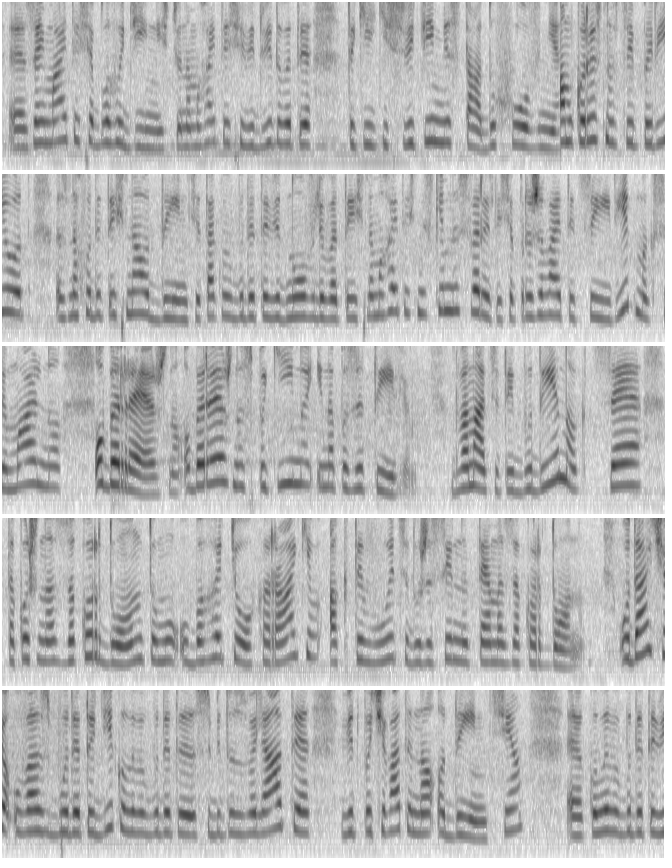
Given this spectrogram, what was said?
Е, займайтеся благодійністю, намагайтеся відвідувати такі якісь святі міста, духовні. Вам корисно в цей період знаходитись наодинці, так ви будете відновлюватись. Намагайтесь ні з ким не сваритися. Проживайте цей рік максимально обережно, обережно, спокійно і на позитиві. 12-й будинок це також у нас за кордон, тому у багатьох раків активується дуже сильно тема за кордону. Удача у вас буде тоді, коли ви будете собі дозволяти відпочивати наодинці, е, коли ви будете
